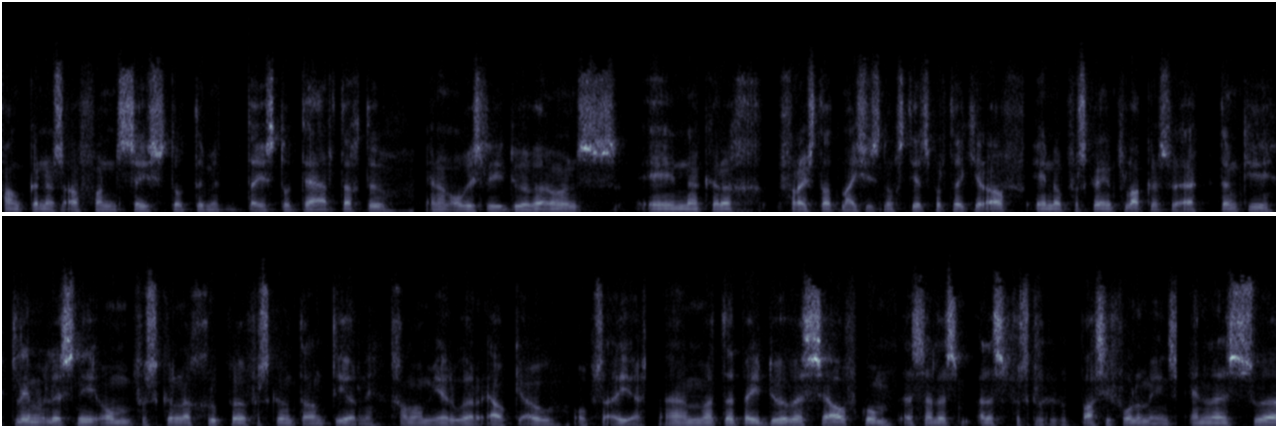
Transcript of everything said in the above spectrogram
van kinders af van 6 tot en met 10 tot 30 toe en dan obviously dowe ouens en ek rig Vrystaat meisies nog steeds partykeer af en op verskeie vlakke. So ek dink die klem is nie om verskillende groepe verskillend te hanteer nie. Dit gaan maar meer oor elke ou op sy eie. Ehm um, wat dit by dowe self kom, is hulle is hulle is verskriklike passievolle mense en hulle is so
